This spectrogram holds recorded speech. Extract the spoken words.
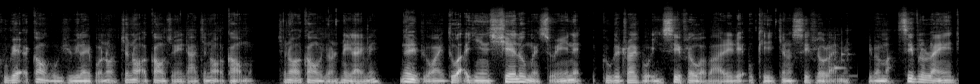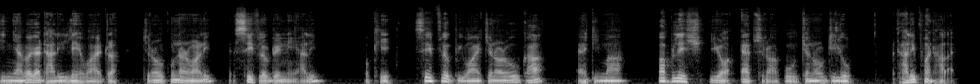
Google account ကိုယူလိုက်ပေါ့နော်ကျွန်တော် account ဆိုရင်ဒါကျွန်တော် account ပေါ့ကျွန်တော် account ကိုကျွန်တော်နှိပ်လိုက်မယ်နှိပ်ပြီးတော့သူကအရင် share လုပ်မယ်ဆိုရင်ね Google Drive ကိုအရင် save လုပ်ရပါတယ်တဲ့ okay ကျွန်တော် save လုပ်လိုက်မယ်ဒီဘက်မှာ save လုပ်လိုက်ရင်ဒီညာဘက်ကဒါလေးလဲသွားတယ်ကျွန်တော်တို့ခုနကတော့လေ save လုပ်တဲ့နေရာလေ okay save လုပ်ပြီးတော့ကျွန်တော်တို့ကအဲဒီမှာ publish your app ဆိုတာကိုကျွန်တော်တို့ဒီလိုဒါလေးဖွင့်ထားလိုက်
